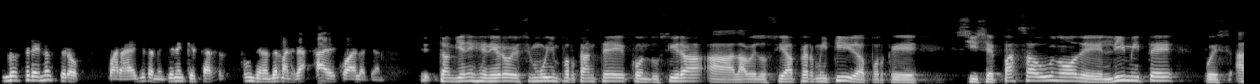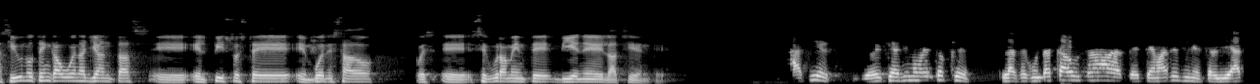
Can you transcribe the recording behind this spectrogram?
los frenos, pero para ello también tienen que estar funcionando de manera adecuada las llantas. Eh, también, ingeniero, es muy importante conducir a, la velocidad permitida, porque si se pasa uno del límite, pues así uno tenga buenas llantas, eh, el piso esté en buen estado, pues eh, seguramente viene el accidente. Así es. Yo decía hace un momento que la segunda causa de temas de siniestralidad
